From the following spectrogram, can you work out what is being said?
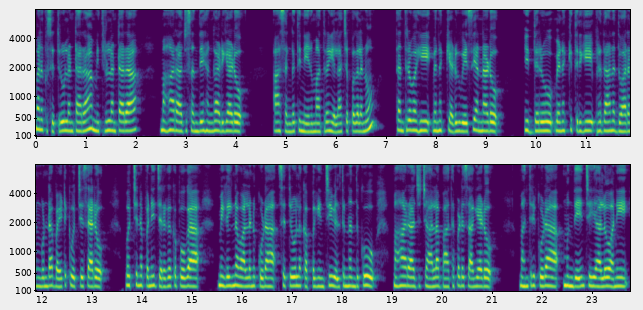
మనకు శత్రువులంటారా మిత్రులంటారా? మహారాజు సందేహంగా అడిగాడు. ఆ సంగతి నేను మాత్రం ఎలా చెప్పగలను? తంత్రవహి వెనక్కి అడుగు వేసి అన్నాడు. ఇద్దరూ వెనక్కి తిరిగి ప్రధాన ద్వారం గుండా బయటకు వచ్చేశారు. వచ్చిన పని జరగకపోగా మిగిలిన వాళ్ళను కూడా శత్రువులకు అప్పగించి వెళ్తున్నందుకు మహారాజు చాలా బాధపడసాగాడు. మంత్రి కూడా ముందేం చెయ్యాలో అని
